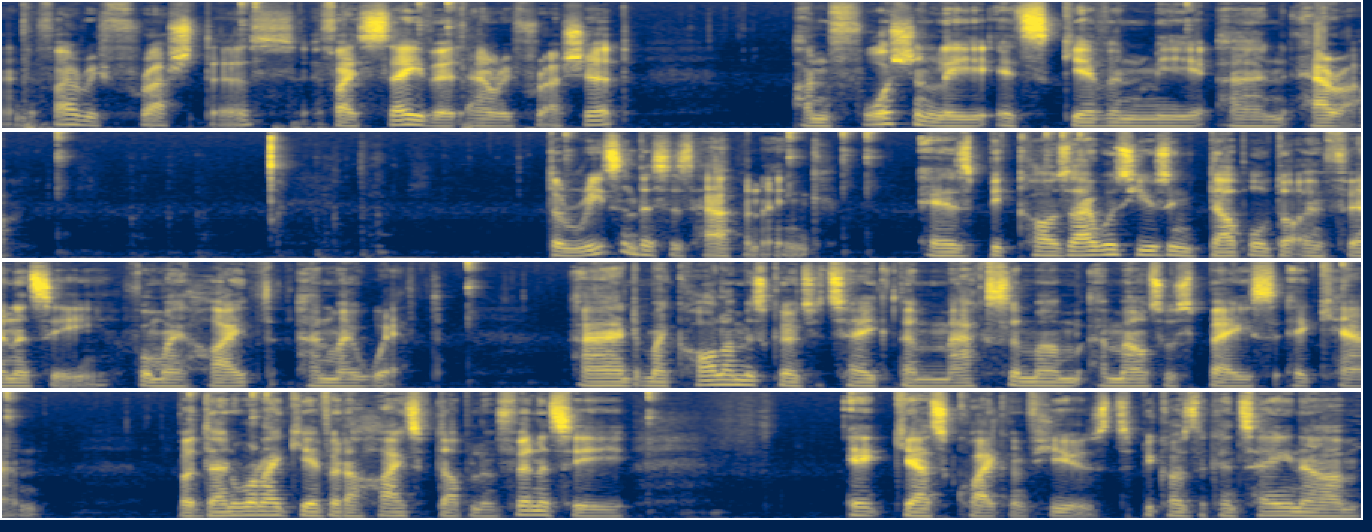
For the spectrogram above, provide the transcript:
And if I refresh this, if I save it and refresh it, unfortunately, it's given me an error. The reason this is happening is because I was using double dot infinity for my height and my width and my column is going to take the maximum amount of space it can. But then when I give it a height of double infinity, it gets quite confused because the container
